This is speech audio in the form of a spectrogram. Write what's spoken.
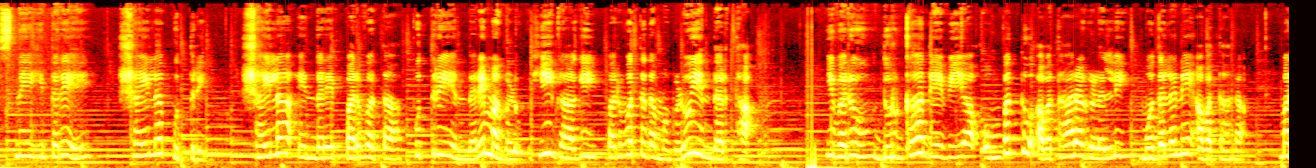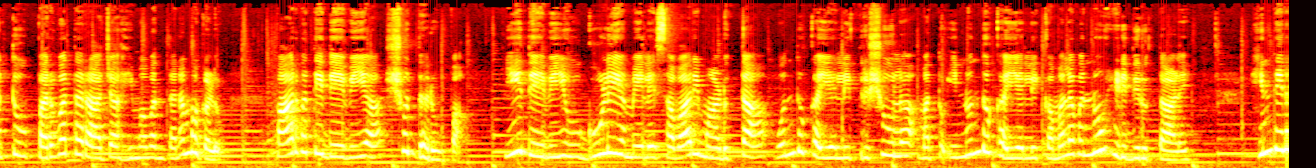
ಸ್ನೇಹಿತರೆ, ಶೈಲಪುತ್ರಿ. ಶೈಲ ಎಂದರೆ ಪರ್ವತ, ಪುತ್ರಿ ಎಂದರೆ ಮಗಳು. ಹೀಗಾಗಿ ಪರ್ವತದ ಮಗಳು ಎಂದರ್ಥ. ಇವರು ದುರ್ಗಾದೇವಿಯ ಒಂಬತ್ತು ಅವತಾರಗಳಲ್ಲಿ ಮೊದಲನೇ ಅವತಾರ ಮತ್ತು ಪರ್ವತ ರಾಜ ಹಿಮವಂತನ ಮಗಳು. ಪಾರ್ವತಿ ದೇವಿಯ ಶುದ್ಧ ರೂಪ. ಈ ದೇವಿಯು ಗೂಳಿಯ ಮೇಲೆ ಸವಾರಿ ಮಾಡುತ್ತಾ ಒಂದು ಕೈಯಲ್ಲಿ ತ್ರಿಶೂಲ ಮತ್ತು ಇನ್ನೊಂದು ಕೈಯಲ್ಲಿ ಕಮಲವನ್ನೂ ಹಿಡಿದಿರುತ್ತಾಳೆ. ಹಿಂದಿನ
